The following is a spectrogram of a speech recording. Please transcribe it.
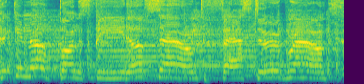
Picking up on the speed of sound to faster ground.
